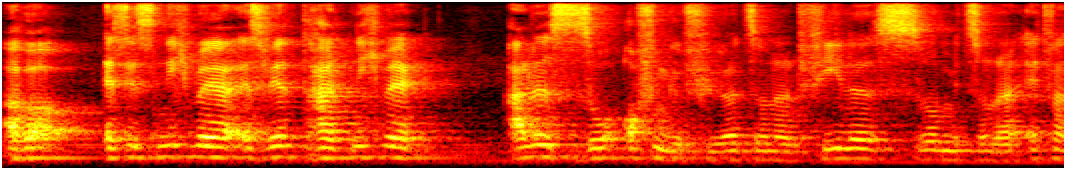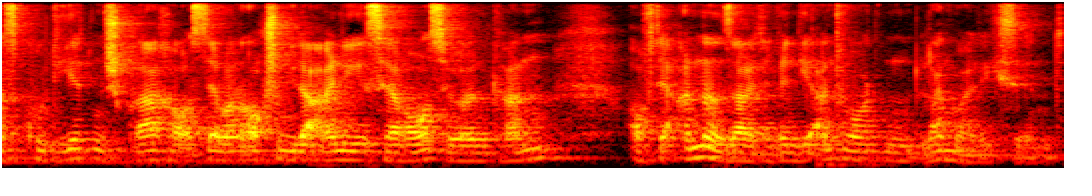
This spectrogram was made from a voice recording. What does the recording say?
Aber es ist nicht mehr, es wird halt nicht mehr alles so offen geführt, sondern vieles so mit so einer etwas kodierten Sprache, aus der man auch schon wieder einiges heraushören kann. Auf der anderen Seite, wenn die Antworten langweilig sind,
